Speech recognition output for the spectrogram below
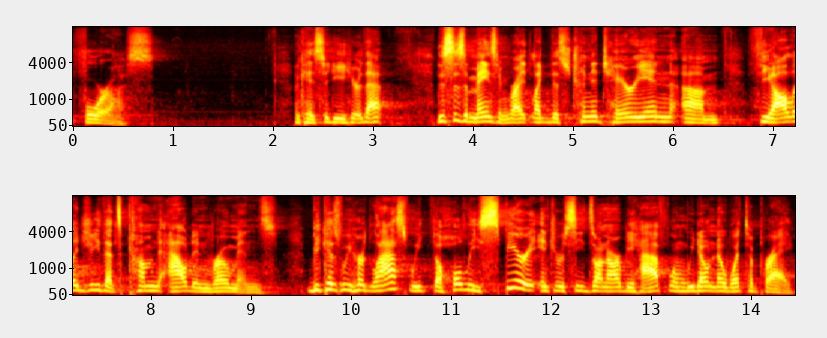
for us. Okay, so do you hear that? This is amazing, right? Like this Trinitarian um, theology that's come out in Romans. Because we heard last week the Holy Spirit intercedes on our behalf when we don't know what to pray,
